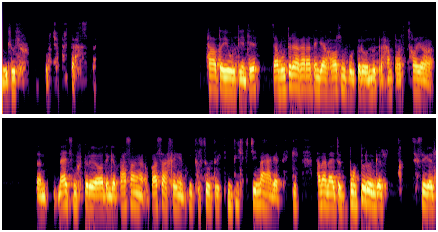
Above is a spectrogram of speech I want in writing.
нөлөөлөх ур чадвартай байх хэрэгтэй. Та одоо юу гэдгийг те за бүгдээрээ гараад ингээ хоолнд бүгдээрээ өнөөдөр хамт орцгоё найз нөхдөөрөө яваад ингээд баасан баасан ахын төрсөн өдрийг тэмдэглэх гэж байна гэдэг. Танаа найзууд бүгдөө ингээд сэгсэгээл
